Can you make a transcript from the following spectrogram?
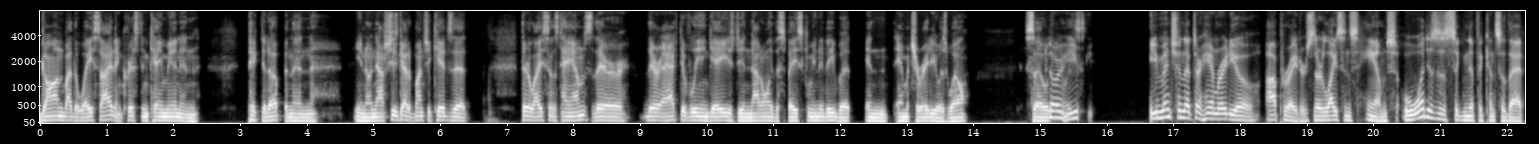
gone by the wayside, and Kristen came in and picked it up, and then you know now she's got a bunch of kids that they're licensed hams. They're they're actively engaged in not only the space community but in amateur radio as well. So, so you, you mentioned that they're ham radio operators, they're licensed hams. What is the significance of that,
